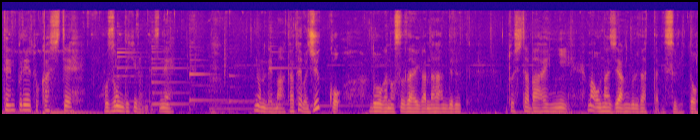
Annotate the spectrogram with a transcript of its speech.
テンプレート化して保存できるんですね。なのでまあ例えば10個動画の素材が並んでるとした場合に、まあ、同じアングルだったりすると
